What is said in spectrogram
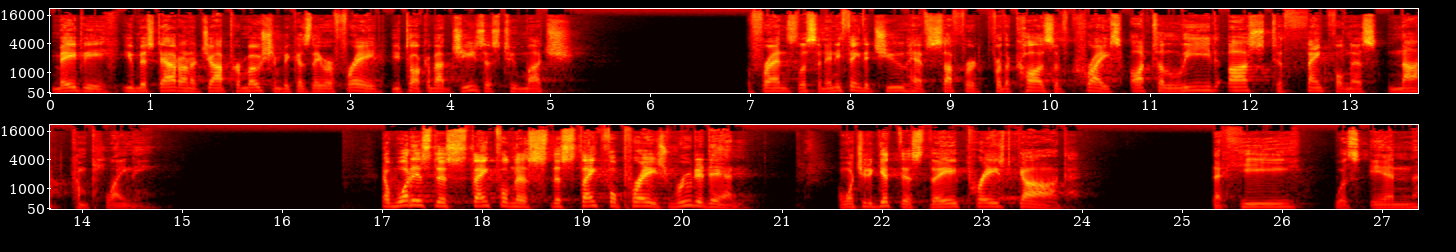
Maybe you missed out on a job promotion because they were afraid you talk about Jesus too much. Well, friends, listen, anything that you have suffered for the cause of Christ ought to lead us to thankfulness, not complaining. Now, what is this thankfulness, this thankful praise rooted in? I want you to get this. They praised God that He was in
